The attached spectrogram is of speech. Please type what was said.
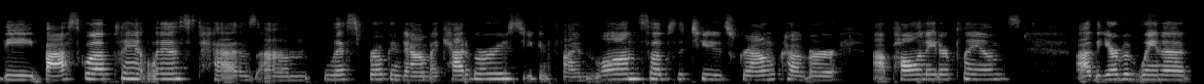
the BAWSCA plant list has um, lists broken down by categories. You can find lawn substitutes, ground cover, uh, pollinator plants. Uh, the Yerba Buena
